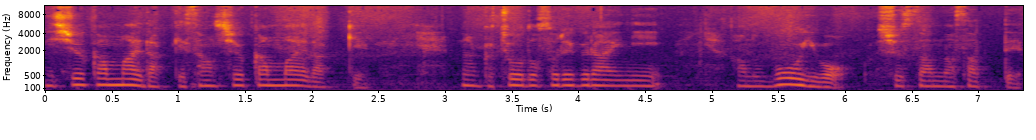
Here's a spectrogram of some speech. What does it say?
2週間前だっけ？3週間前だっけ？なんかちょうどそれぐらいにあのボーイを出産なさって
